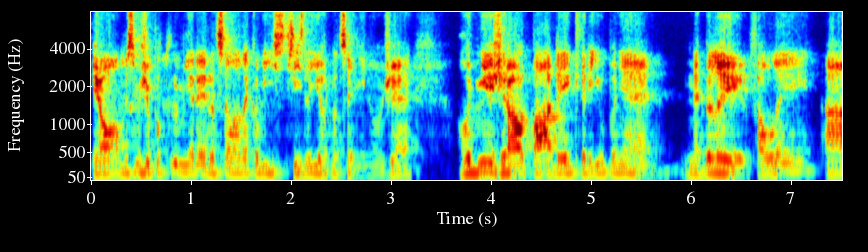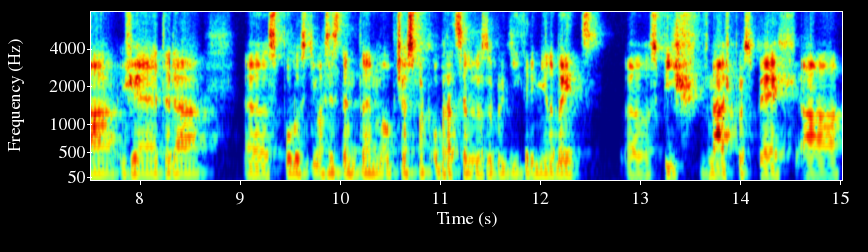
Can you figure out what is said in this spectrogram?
jo, myslím, že podprůměr je docela takový střízlivý hodnocení, no, že hodně žral pády, které úplně nebyly fauly a že teda uh, spolu s tím asistentem občas fakt obraceli rozhodnutí, které měly být uh, spíš v náš prospěch a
